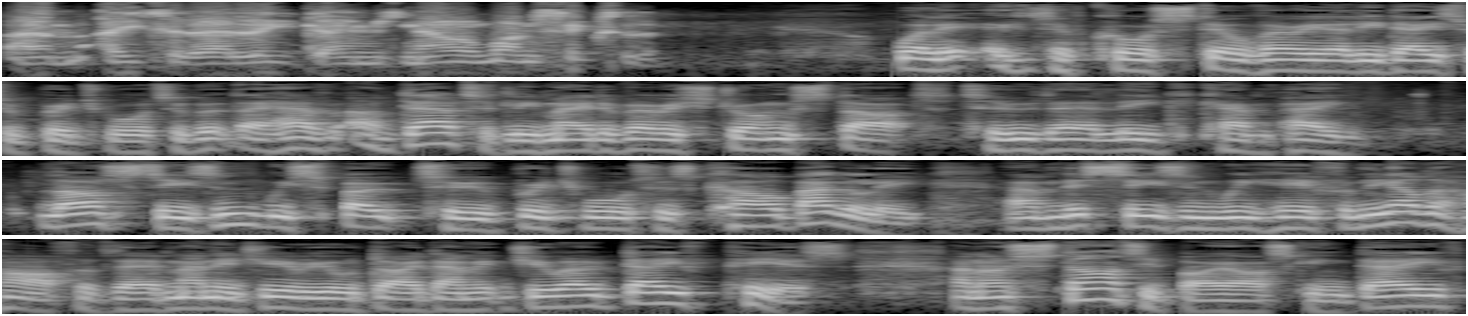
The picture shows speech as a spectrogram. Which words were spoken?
um, eight of their league games now and won six of them. Well, it's of course still very early days for Bridgwater, but they have undoubtedly made a very strong start to their league campaign. Last season, we spoke to Bridgwater's Carl Baggerly, and this season we hear from the other half of their managerial dynamic duo, Dave Pearce. And I started by asking Dave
